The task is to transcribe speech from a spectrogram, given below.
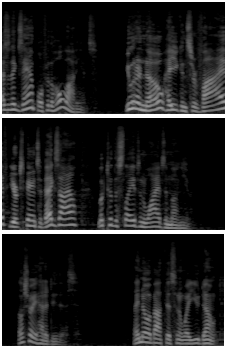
as an example for the whole audience. You want to know how you can survive your experience of exile? Look to the slaves and wives among you. They'll show you how to do this. They know about this in a way you don't.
